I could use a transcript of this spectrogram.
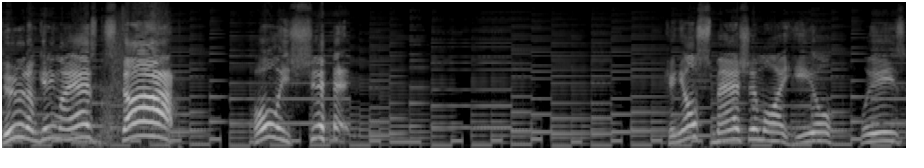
Dude, I'm getting my ass- Stop! Holy shit! Can y'all smash him while I heal, please?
